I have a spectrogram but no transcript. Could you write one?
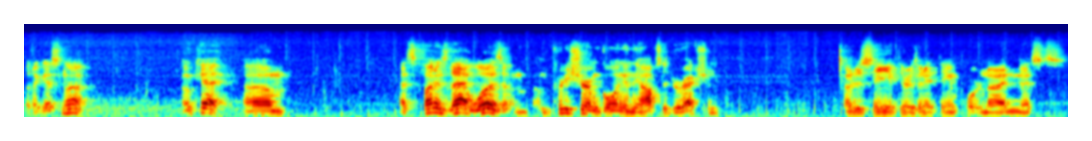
But I guess not. Okay. Um, as fun as that was, I'm, I'm pretty sure I'm going in the opposite direction. I'm just seeing if there was anything important I had missed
